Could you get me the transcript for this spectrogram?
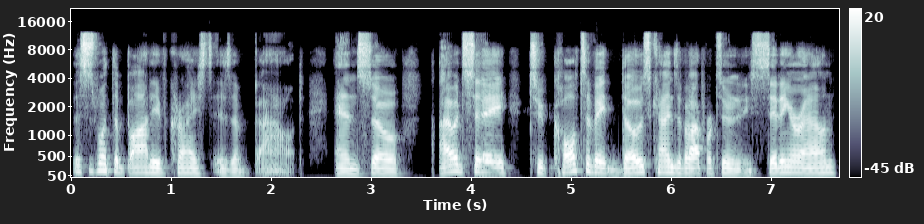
this is what the body of Christ is about. And so I would say to cultivate those kinds of opportunities, sitting around,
